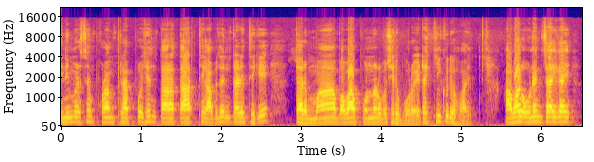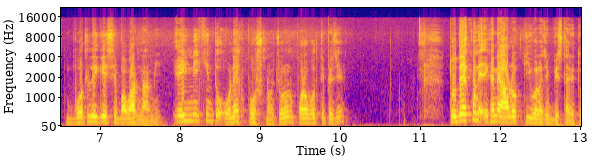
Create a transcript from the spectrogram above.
এনিমেশন ফর্ম ফিল আপ করেছেন, তারা তার থেকে, আবেদনকারী থেকে তার মা, বাবা পনেরো বছর বড়। এটা কি করে হয়? আবার অনেক জায়গায় বদলে গিয়েছে বাবার নামই। এই নিয়ে কিন্তু অনেক প্রশ্ন। চলুন পরবর্তী পেজে তো দেখুন, এখানে আরও কী বলা আছে বিস্তারিত।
